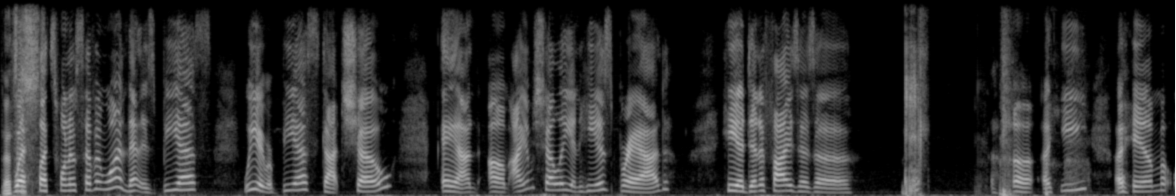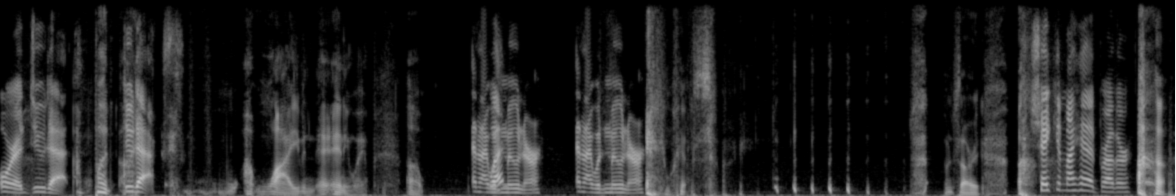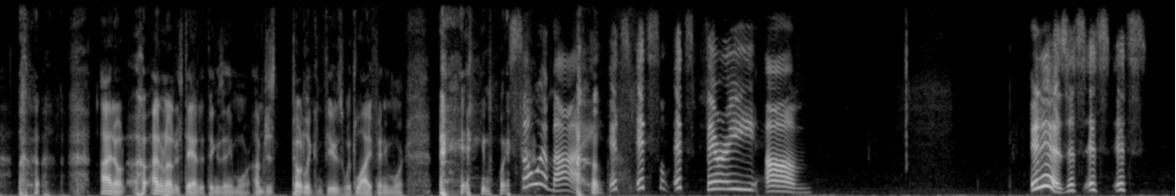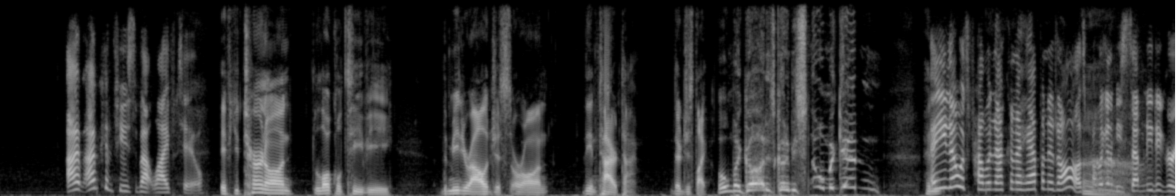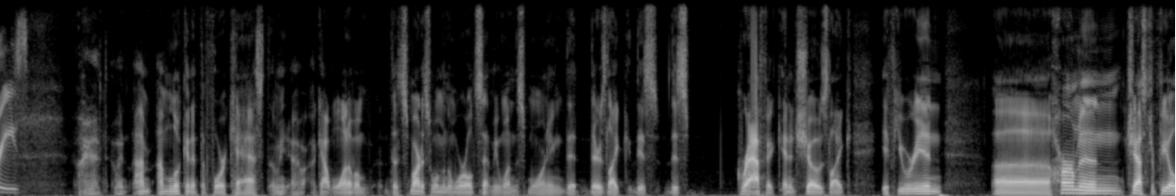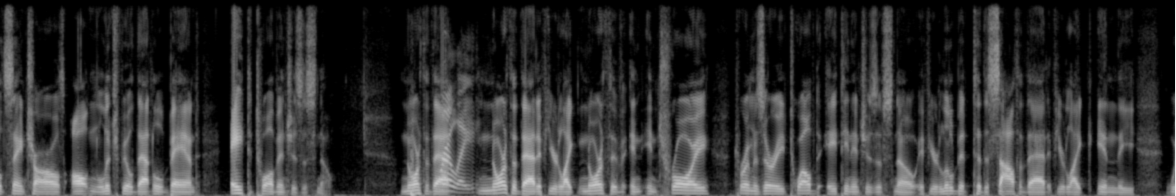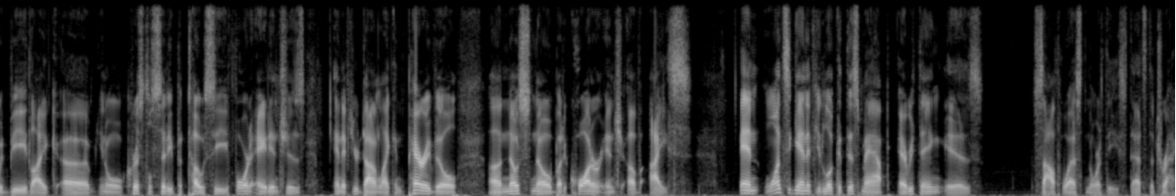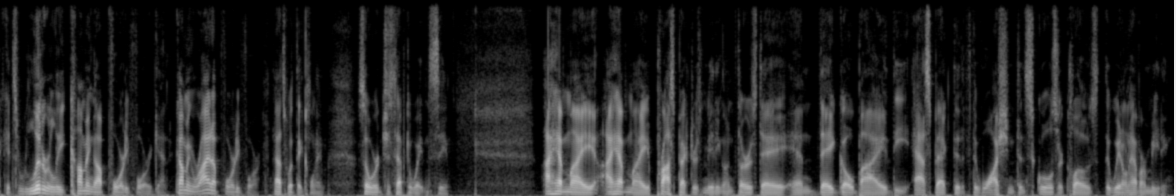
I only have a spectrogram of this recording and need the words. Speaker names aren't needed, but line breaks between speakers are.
That's
Westplex 1071. That is BS. We are BS dot show. And um, I am Shelley and he is Brad. He identifies as a a, a he, a him, or a dudette.
but uh,
Dudex.
uh, why even? Anyway, uh,
And I
What?
would moon her. And I would moon her.
anyway, I'm sorry. I'm sorry.
Shaking my head, brother.
I don't. I don't understand things anymore. I'm just totally confused with life anymore. anyway,
So am I. It's it's it's very um It is. It's it's it's I'm I'm confused about life too.
if you turn on local TV, the meteorologists are on the entire time. They're just like, "Oh my God, it's going to be snowmageddon." And-
And, you know it's probably not going to happen at all. It's probably going to be
Ah.
70 degrees.
I- I'm I'm looking at the forecast. I mean, I got one of them. The smartest woman in the world sent me one this morning. That there's like this this graphic, and it shows like if you were in uh, Hermann, Chesterfield, St. Charles, Alton, Litchfield, that little band, eight to twelve inches of snow. North of that,
Really?
north of that, if you're like north of in, in Troy, Troy, Missouri, 12 to 18 inches of snow. If you're a little bit to the south of that, if you're like in the, would be like, uh, you know, Crystal City, Potosi, four to eight inches. And if you're down like in Perryville, uh, no snow, but a quarter inch of ice. And once again, if you look at this map, everything is southwest northeast. That's the track. It's literally coming up 44 again, coming right up 44. That's what they claim. So we'll just have to wait and see. I have my I have my prospectors meeting on Thursday, and they go by the aspect that if the Washington schools are closed, that we don't have our meeting.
